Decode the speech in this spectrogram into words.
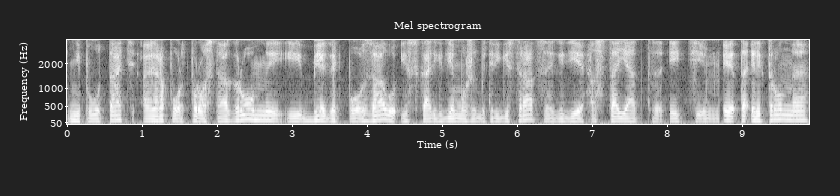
не плутать. Аэропорт просто огромный и бегать по залу, искать, где может быть регистрация, где стоят эти, это электронная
